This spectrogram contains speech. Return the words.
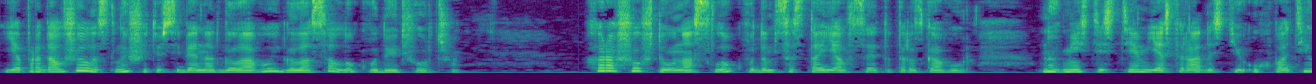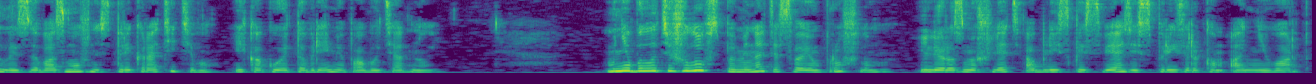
я продолжала слышать у себя над головой голоса Локвуда и Джорджа. Хорошо, что у нас с Локвудом состоялся этот разговор, но вместе с тем я с радостью ухватилась за возможность прекратить его и какое-то время побыть одной. Мне было тяжело вспоминать о своем прошлом или размышлять о близкой связи с призраком Анни Вард.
